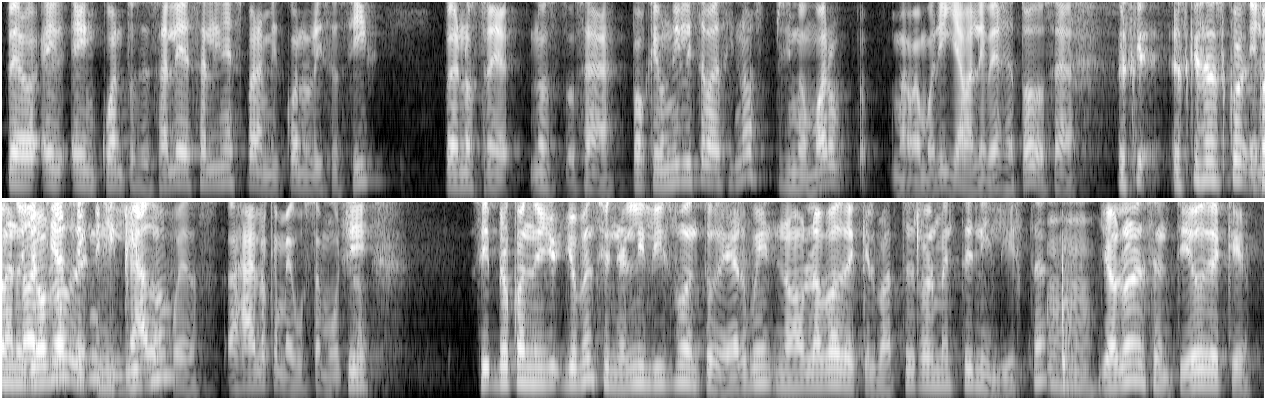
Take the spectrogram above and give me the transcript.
pero en, cuanto se sale de esa línea es para mí cuando lo hizo sí. Pero nos trae, nos, o sea, porque un nihilista va a decir, no, si me muero, me va a morir, ya vale verga todo, o sea. Es que, es que ¿sabes? cuando yo hablo de nihilismo, pues, ajá, lo que me gusta mucho. Sí, sí pero cuando yo, mencioné el nihilismo dentro de Erwin, no hablaba de que el vato es realmente nihilista. Yo hablo en el sentido de que,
